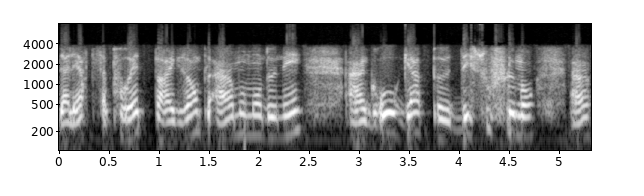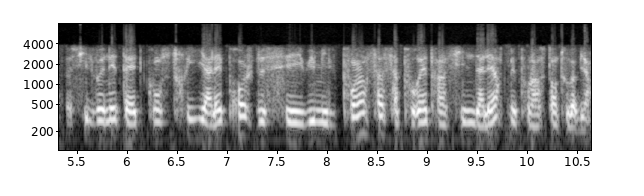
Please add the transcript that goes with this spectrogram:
d'alerte. Ça pourrait être, par exemple, à un moment donné, un gros gap d'essoufflement, hein, s'il venait à être construit à l'approche de ces 8000 points, ça, ça pourrait être un signe d'alerte, mais pour l'instant, tout va bien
